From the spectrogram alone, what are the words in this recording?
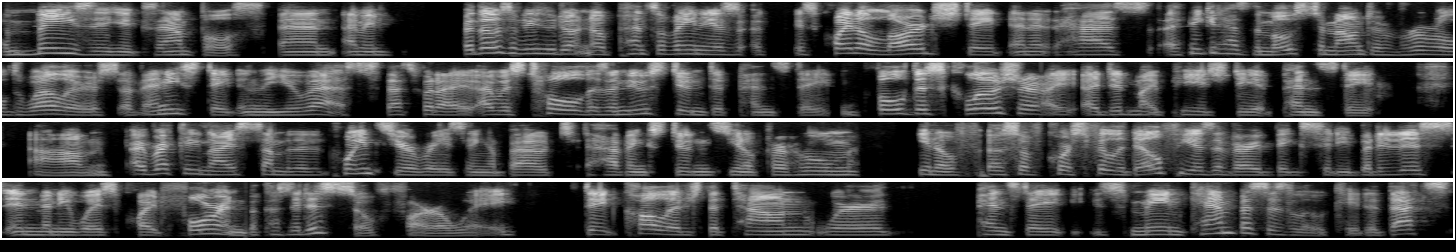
amazing examples. And I mean, for those of you who don't know, Pennsylvania is, is quite a large state and it has, I think it has the most amount of rural dwellers of any state in the US. That's what I, I was told as a new student at Penn State. In full disclosure, I, I did my PhD at Penn State. Um, I recognize some of the points you're raising about having students, you know, for whom, you know, so of course, Philadelphia is a very big city, but it is in many ways quite foreign because it is so far away. State College, the town where Penn State's main campus is located, that's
